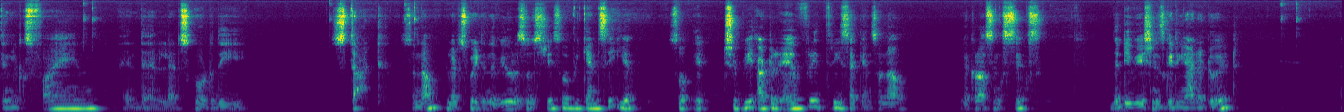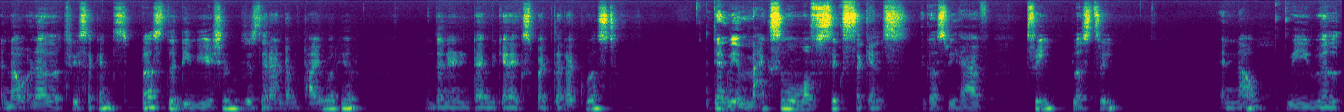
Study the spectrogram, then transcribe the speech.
everything looks fine and then let's go to the start. So now let's wait in the view results tree so we can see here. So it should be after every three seconds. So now we're crossing six. The deviation is getting added to it. And now another three seconds plus the deviation which is the random timer here. And then anytime we can expect the request. Can be a maximum of six seconds because we have three plus three. And now we will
